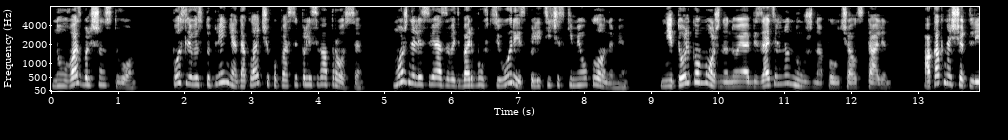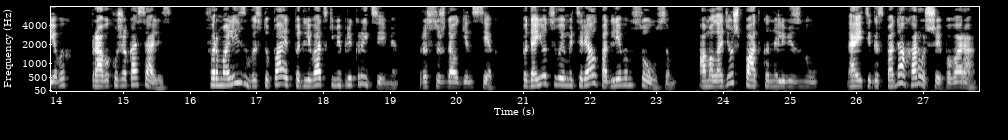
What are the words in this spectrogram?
но у вас большинство. После выступления докладчику посыпались вопросы. Можно ли связывать борьбу в теории с политическими уклонами? Не только можно, но и обязательно нужно, поучал Сталин. А как насчет левых? Правых уже касались. Формализм выступает под левацкими прикрытиями, рассуждал генсек. Подает свой материал под левым соусом, а молодежь падка на левизну. А эти господа хорошие повара.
